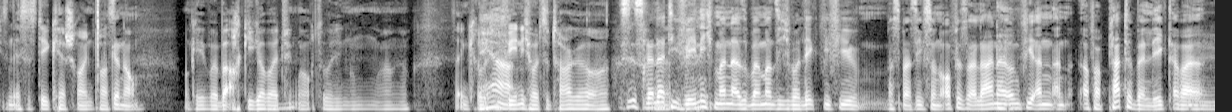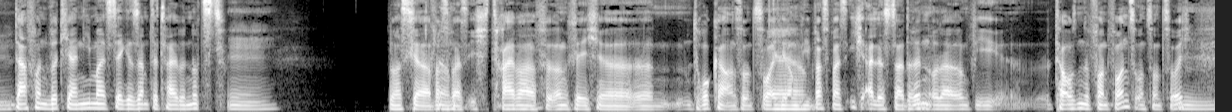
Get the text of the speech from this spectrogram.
diesen SSD-Cache reinpassen. Genau. Okay, weil bei 8 Gigabyte fängt man auch zu überlegen, ja, ja. ist eigentlich relativ ja. wenig heutzutage. Aber, es ist relativ ja. wenig, man, also wenn man sich überlegt, wie viel, was weiß ich, so ein Office alleine mhm. irgendwie an, an auf der Platte belegt, aber mhm. davon wird ja niemals der gesamte Teil benutzt. Mhm. Du hast ja, was weiß ich, Treiber für irgendwelche ähm, Drucker und so ein Zeug, irgendwie, was weiß ich alles da drin mhm. oder irgendwie äh, tausende von Fonts und so ein Zeug. Mhm.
